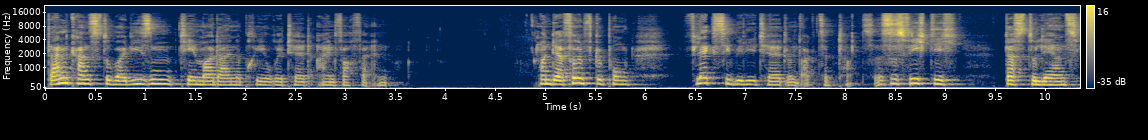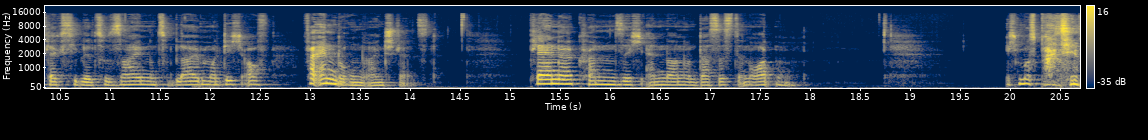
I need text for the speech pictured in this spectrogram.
dann kannst du bei diesem Thema deine Priorität einfach verändern. Und der fünfte Punkt, Flexibilität und Akzeptanz. Es ist wichtig, dass du lernst, flexibel zu sein und zu bleiben und dich auf Veränderungen einstellst. Pläne können sich ändern und das ist in Ordnung. Ich muss bei dem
